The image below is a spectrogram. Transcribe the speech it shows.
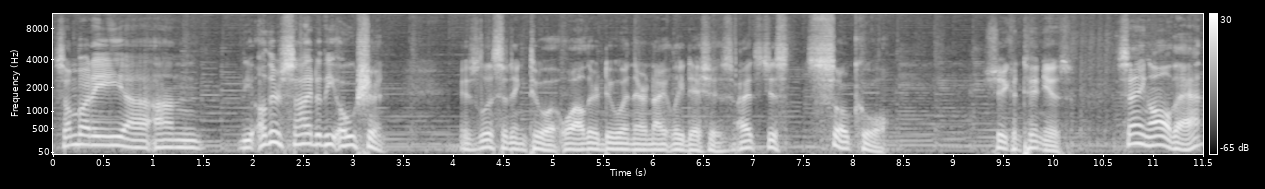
somebody uh, on the other side of the ocean is listening to it while they're doing their nightly dishes. It's just so cool. She continues, saying all that,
